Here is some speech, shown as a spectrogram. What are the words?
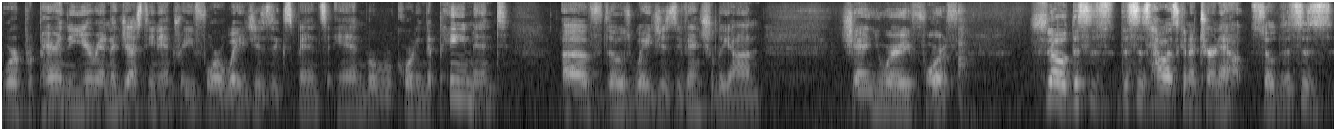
We're preparing the year-end adjusting entry for wages expense and we're recording the payment of those wages eventually on January 4th. So this is this is how it's going to turn out. So this is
